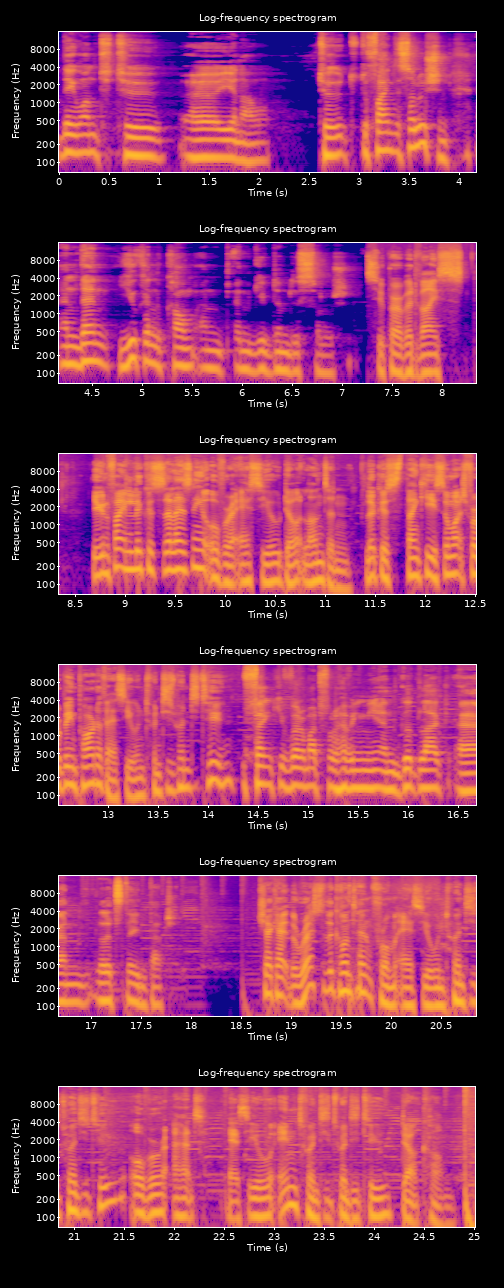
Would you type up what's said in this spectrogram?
they want to, uh, you know, to, to find a solution. And then you can come and, and give them this solution. Superb advice. You can find Lukasz Zelezny over at SEO.London. Lukasz, thank you so much for being part of SEO in 2022. Thank you very much for having me and good luck and let's stay in touch. Check out the rest of the content from SEO in 2022 over at SEOin2022.com.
